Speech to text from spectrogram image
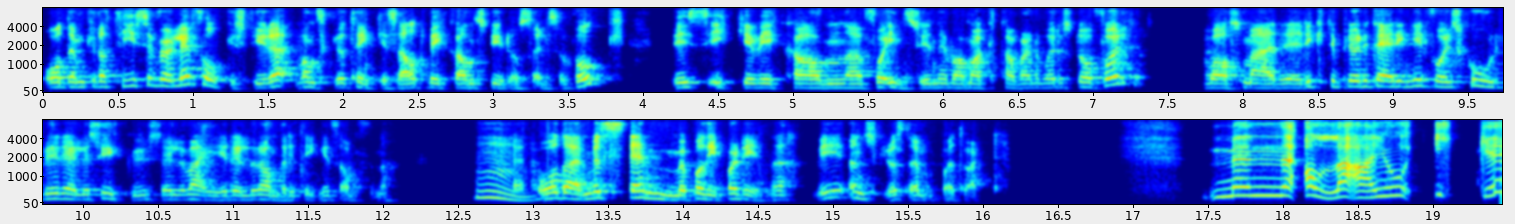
Og demokrati, selvfølgelig. Folkestyre. Vanskelig å tenke seg at vi kan styre oss selv som folk hvis ikke vi kan få innsyn i hva makthaverne våre står for. Hva som er riktige prioriteringer for skoler eller sykehus eller veier eller andre ting i samfunnet. Mm. Og dermed stemme på de partiene vi ønsker å stemme på etter hvert. Men alle er jo ikke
